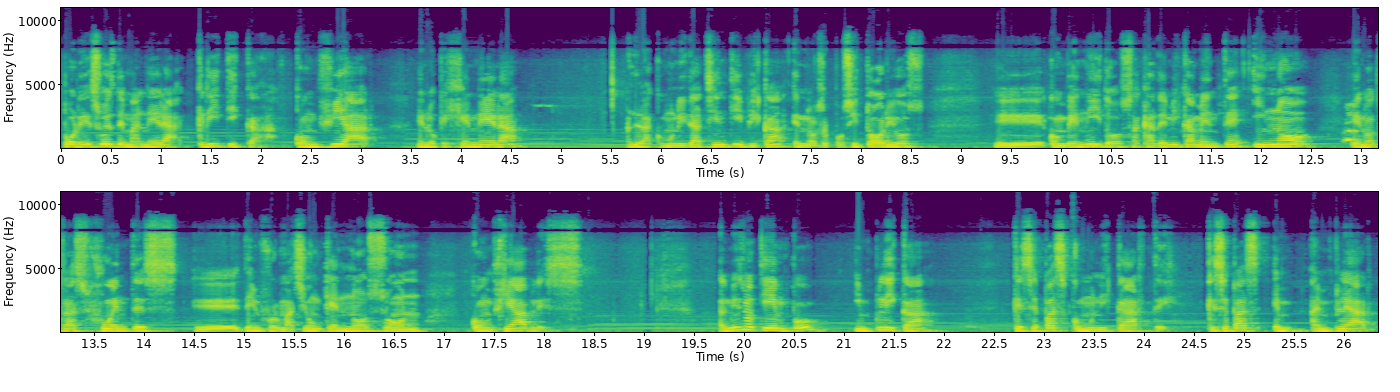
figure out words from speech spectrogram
Por eso es de manera crítica confiar en lo que genera la comunidad científica en los repositorios eh, convenidos académicamente y no en otras fuentes eh, de información que no son confiables. Al mismo tiempo, implica que sepas comunicarte, que sepas em, emplear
